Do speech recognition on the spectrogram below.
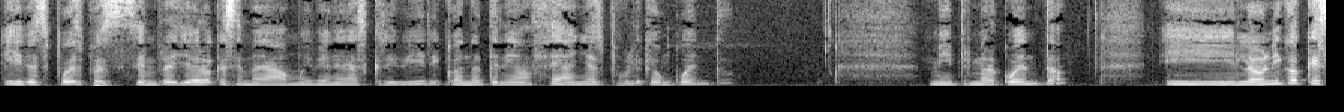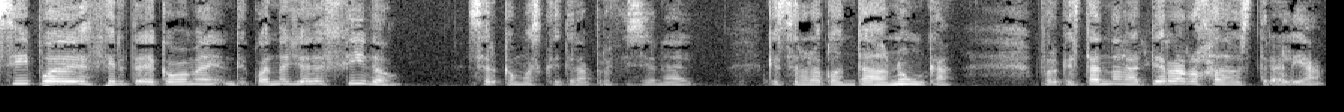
Y después, pues siempre yo lo que se me daba muy bien era escribir y cuando tenía 11 años publiqué un cuento, mi primer cuento, y lo único que sí puedo decirte de cómo me, de cuando yo decido ser como escritora profesional, que esto no lo he contado nunca, porque estando en la Tierra Roja de Australia,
